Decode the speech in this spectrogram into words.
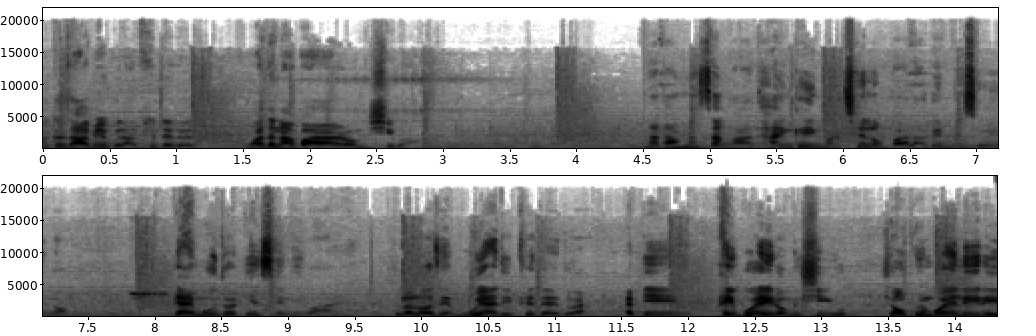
မကစားပြစ်ပါဖြစ်တဲ့အတွက်ဝါသနာပါတာတော့မရှိပါဘူး2025ထိုင်းဂိမ်းမှာချင်းလုံးပါလာခဲ့မယ်ဆိုရင်တော့ပြိုင်မှုတော့ပြင်ဆင်နေပါတယ်ခုလောလောဆယ်မိုးရည်ဖြစ်တဲ့အတွက်အပြင်ဖိတ်ပွဲတွေတော့မရှိဘူးရုံဖွင့်ပွဲလေးတွေ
